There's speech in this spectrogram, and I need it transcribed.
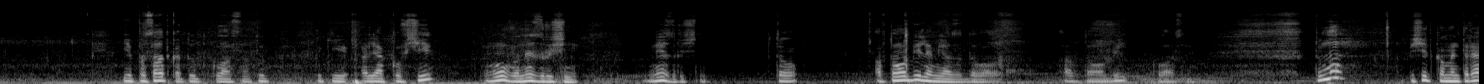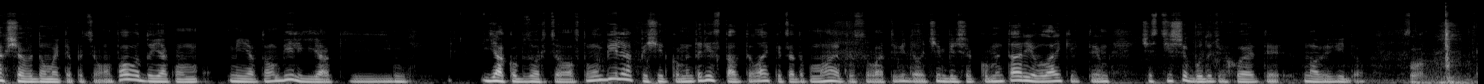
І посадка тут класна. Тут такі аля ковші, ну вони зручні. Незручні. То автомобілем я задоволений. Автомобіль класний. Тому пишіть в коментарях, що ви думаєте по цьому поводу, як вам мій автомобіль, як, як обзор цього автомобіля. Пишіть коментарі, ставте лайки, це допомагає просувати відео. Чим більше коментарів, лайків, тим частіше будуть виходити нові відео.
